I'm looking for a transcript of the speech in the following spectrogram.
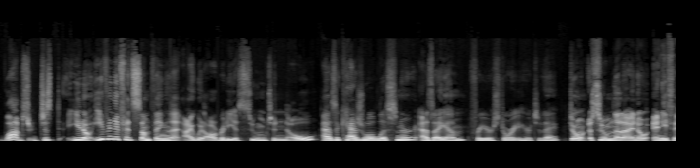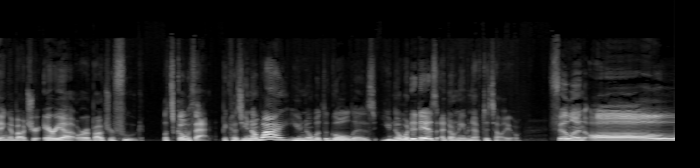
lobster. Just, you know, even if it's something that I would already assume to know as a casual listener, as I am for your story here today, don't assume that I know anything about your area or about your food. Let's go with that because you know why? You know what the goal is. You know what it is. I don't even have to tell you. Fill in all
